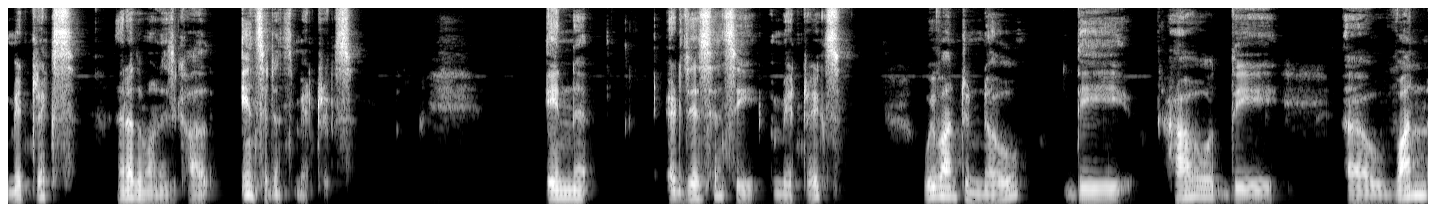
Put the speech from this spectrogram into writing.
matrix. Another one is called incidence matrix. In adjacency matrix, we want to know the how the uh, one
